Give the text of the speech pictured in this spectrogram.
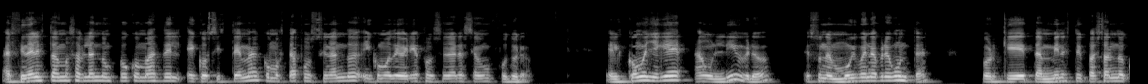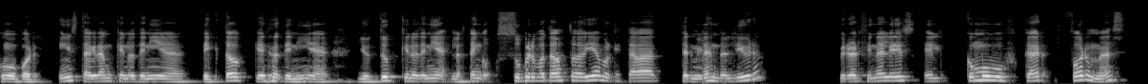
Al final estamos hablando un poco más del ecosistema, cómo está funcionando y cómo debería funcionar hacia un futuro. El cómo llegué a un libro es una muy buena pregunta, porque también estoy pasando como por Instagram que no tenía, TikTok que no tenía, YouTube que no tenía, los tengo súper votados todavía porque estaba terminando el libro, pero al final es el cómo buscar formas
